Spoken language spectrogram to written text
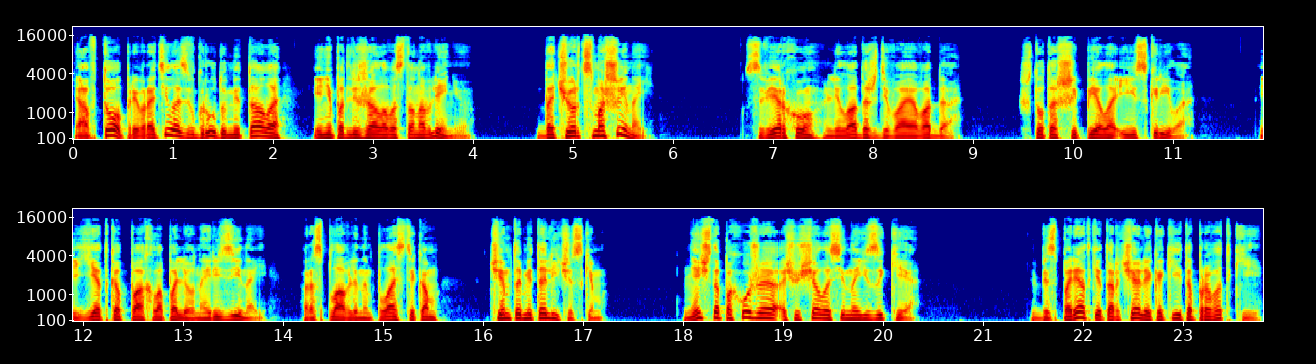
Авто превратилось в груду металла и не подлежало восстановлению. Да черт с машиной! Сверху лила дождевая вода. Что-то шипело и искрило. Едко пахло паленой резиной, расплавленным пластиком, чем-то металлическим. Нечто похожее ощущалось и на языке. В беспорядке торчали какие-то проводки.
